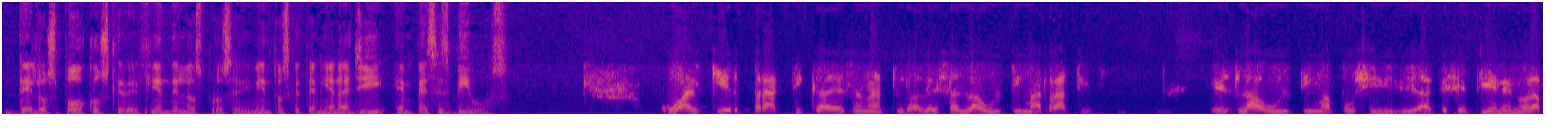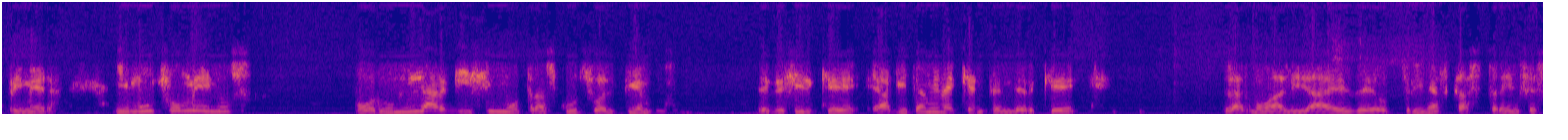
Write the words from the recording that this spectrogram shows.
de los pocos que defienden los procedimientos que tenían allí en peces vivos. Cualquier práctica de esa naturaleza es la última ratio, es la última posibilidad que se tiene, no la primera, y mucho menos por un larguísimo transcurso del tiempo. Es decir, que aquí también hay que entender que las modalidades de doctrinas castrenses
